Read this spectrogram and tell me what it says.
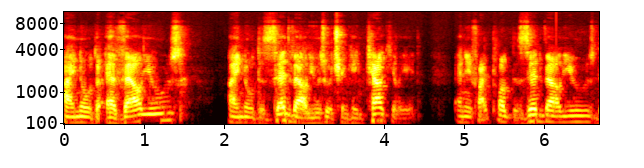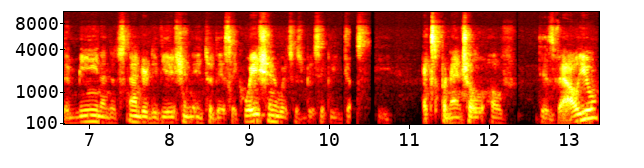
I know the F values. I know the Z values, which I can calculate. And if I plug the Z values, the mean and the standard deviation into this equation, which is basically just the exponential of this value,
